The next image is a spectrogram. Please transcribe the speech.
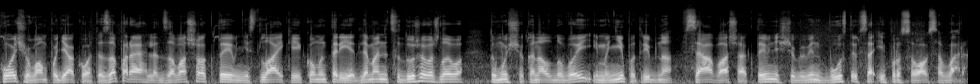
Хочу вам подякувати за перегляд, за вашу активність, лайки і коментарі. Для мене це дуже важливо, тому що канал новий і мені потрібна вся ваша активність, щоб він бустився і просувався вверх.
